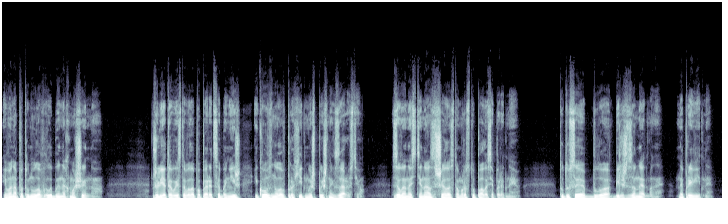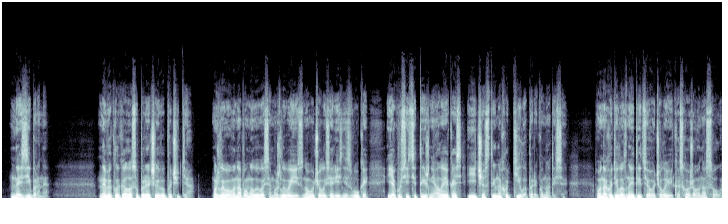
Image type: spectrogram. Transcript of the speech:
і вона потонула в глибинах машинного. Джульєта виставила поперед себе ніж і ковзнула в прохід між пишних заростів. Зелена стіна з шелестом розступалася перед нею. Тут усе було більш занедбане, непривітне, не зібране, не викликало суперечливе почуття. Можливо, вона помилилася, можливо, їй знову чулися різні звуки, як усі ці тижні, але якась її частина хотіла переконатися. Вона хотіла знайти цього чоловіка, схожого на соло.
